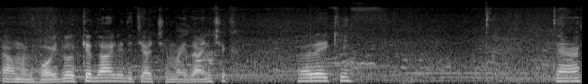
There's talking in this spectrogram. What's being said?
Там ось гойдалки далі, дитячий майданчик великий. Так.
